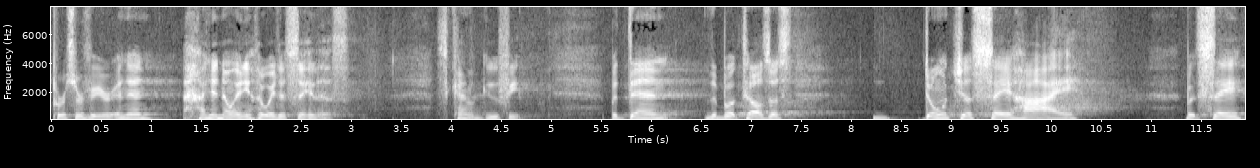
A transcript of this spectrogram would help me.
persevere, and then I didn't know any other way to say this. It's kind of goofy. But then the book tells us don't just say hi, but say,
